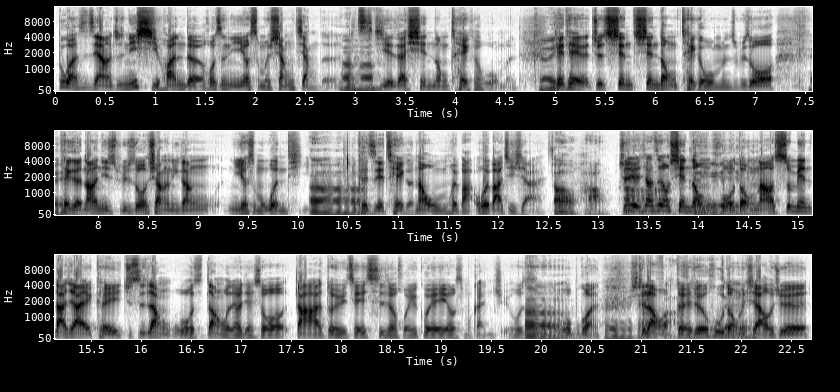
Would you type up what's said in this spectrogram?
不管是怎样，就是你喜欢的，或是你有什么想讲的，你直接在线动 take 我们，可以 take 就是线线动 take 我们，比如说 take，然后你比如说像你刚你有什么问题，你可以直接 take，那我们会把我会把它记下来。哦，好，就有点像这种线动活动，然后顺便大家也可以就是让我让我了解说大家对于这一次的回归有什么感觉，或者是我不管，就让我对就互动一下，我觉得。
